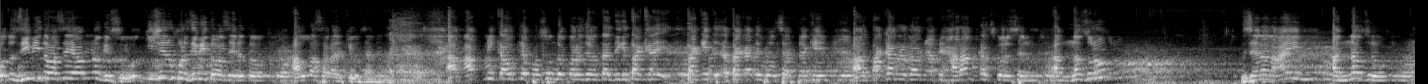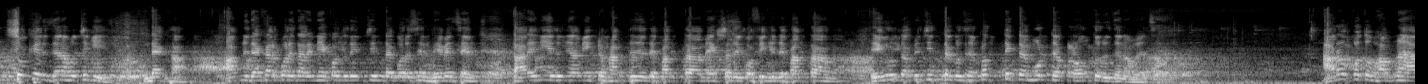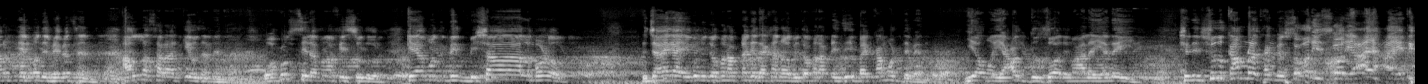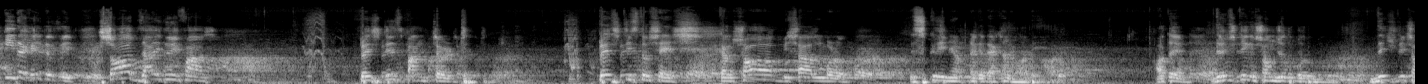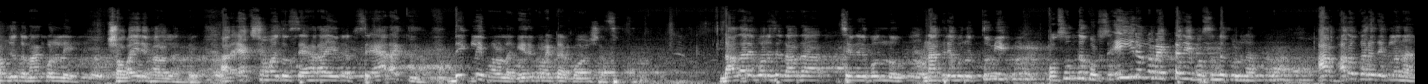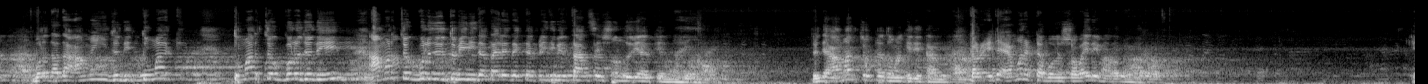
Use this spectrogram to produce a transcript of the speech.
ও তো জীবিত আছে অন্য কিছু কিসের উপর জীবিত আছে এটা তো? আল্লাহ ছাড়া কেউ জানে না। আর আপনি কাউকে পছন্দ করার জন্য তার দিকে তাকাই তাকে তাকাতে বলছে আপনাকে, আর তাকানোর কারণে আপনি হারাম কাজ করেছেন। আর নজরু জেনাল আইন আর নজরু চোখের জেনা হচ্ছে কি? দেখা। আপনি দেখার পরে তারে নিয়ে কতদিন চিন্তা করেছেন, ভেবেছেন? তারে নিয়ে যদি আমি একটু হাঁটতে যেতে পারতাম, একসাথে কফি খেতে পারতাম, এগুলো তো আপনি চিন্তা করেছেন, প্রত্যেকটা মুহূর্তে আপনার অন্তরে জানা হয়েছে। আরও কত ভাবনা আর এর মধ্যে ভেবেছেন? আল্লাহ ছাড়া কেউ জানে না। ওয়াহুসিলা মাফি সুদূর। কিয়ামত দিন বিশাল বড় জায়গা এগুলো যখন আপনাকে দেখানো হবে, তখন আপনি জিহ্বায় কামড় দেবেন। ইয়াউমা ইয়াউদ্দু যালিম আলা ইয়াদাই সেদিন শুধু কামড়া থাকবে। সরি সরি, আয় হায়, এটা কি দেখাইতেছে? সব জারি দুই ফাঁস। Prestige punctured. প্রেস্টিজ তো শেষ, কারণ সব বিশাল বড় স্ক্রিনে আপনাকে দেখানো হবে। অতএব দৃষ্টিকে সংযত করুন। দৃষ্টি সংযত না করলে সবাই ভালো লাগবে। আর এক সময় তো চেহারা চেহারা কি? দেখলেই ভালো লাগে, এরকম একটা বয়স আছে। দাদারে বলেছে, দাদা ছেলে বলল নাতিরে বলল, তুমি পছন্দ করছ? এইরকম একটা নিয়ে পছন্দ করলাম আর ভালো করে দেখল না। বলে, দাদা, আমি যদি তোমার তোমার চোখগুলো যদি, আমার চোখগুলো যদি তুমি নিতা তাহলে দেখতে পৃথিবীর তার সেই সুন্দরী আর কেউ নাই। যদি আমার চোখটা তোমাকে দিতাম, কারণ এটা এমন একটা বয়স সবাইরই ভালো লাগে।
